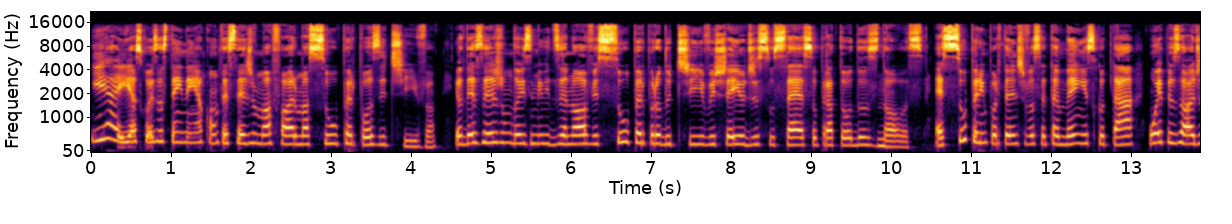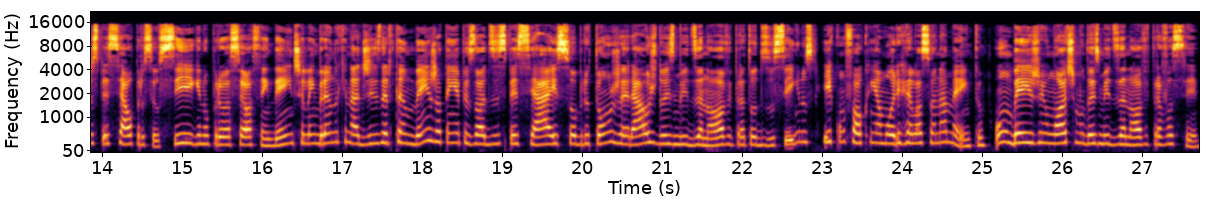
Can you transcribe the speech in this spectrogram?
e aí as coisas tendem a acontecer de uma forma super positiva. Eu desejo um 2019 super produtivo e cheio de sucesso para todos nós. É super importante você também escutar o um episódio especial para o seu signo, para o seu ascendente. Lembrando que na Deezer também já tem episódios especiais sobre o tom geral de 2019 para todos os signos e com foco em amor e relacionamento. Um beijo e um ótimo 2019 para você.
